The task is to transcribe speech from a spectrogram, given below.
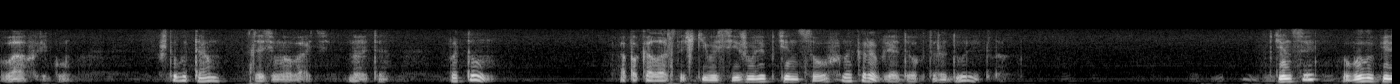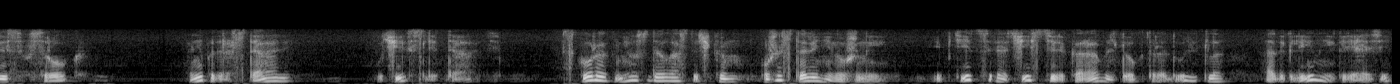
в Африку, чтобы там зазимовать. Но это потом. А пока ласточки высиживали птенцов на корабле доктора Дулитла. Птенцы вылупились в срок. Они подрастали, учились летать. Скоро гнезда ласточкам уже стали не нужны, и птицы очистили корабль доктора Дулитла от глины и грязи.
